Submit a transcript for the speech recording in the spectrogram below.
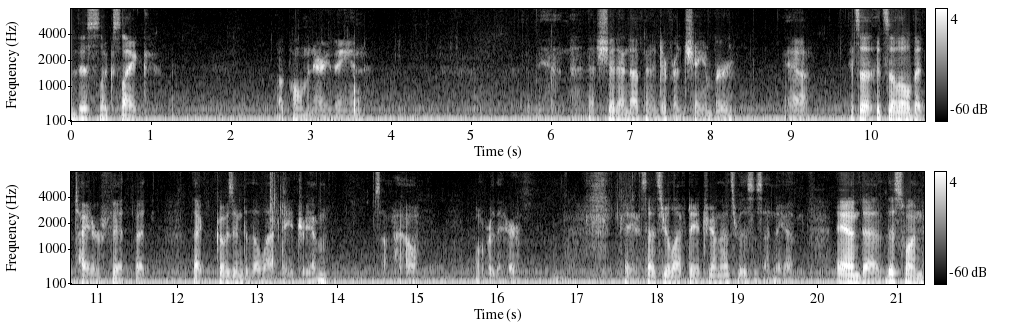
this looks like a pulmonary vein. And that should end up in a different chamber. Yeah. It's a it's a little bit tighter fit, but that goes into the left atrium somehow over there. Okay, so that's your left atrium. That's where this is ending up. And uh, this one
